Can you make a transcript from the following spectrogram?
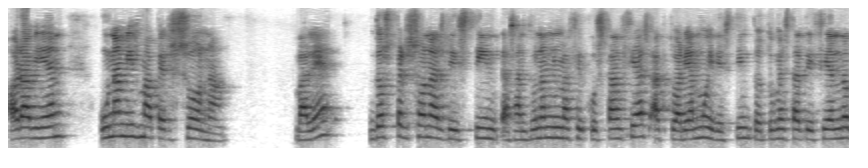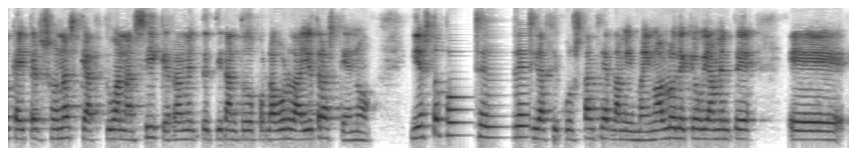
Ahora bien, una misma persona, ¿vale? dos personas distintas ante unas mismas circunstancias actuarían muy distinto. Tú me estás diciendo que hay personas que actúan así, que realmente tiran todo por la borda, hay otras que no. Y esto puede ser si la circunstancia es la misma. Y no hablo de que obviamente eh,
